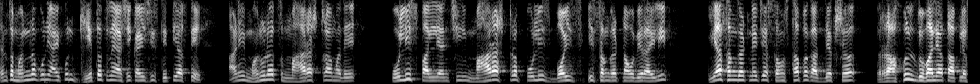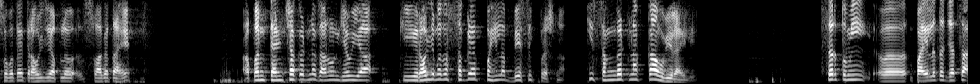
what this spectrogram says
त्यांचं म्हणणं कोणी ऐकून घेतच नाही अशी काहीशी स्थिती असते. आणि म्हणूनच महाराष्ट्रामध्ये पोलीस पाल्यांची महाराष्ट्र पोलीस बॉईज ही संघटना उभी राहिली. या संघटनेचे संस्थापक अध्यक्ष राहुल दुभाले आता आपल्यासोबत आहेत. राहुलजी आपलं स्वागत आहे. आपण त्यांच्याकडनं जाणून घेऊया की राहुलजी माझा सगळ्यात पहिला बेसिक प्रश्न ही संघटना का उभी राहिली? सर तुम्ही पाहिलं तर ज्याचा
